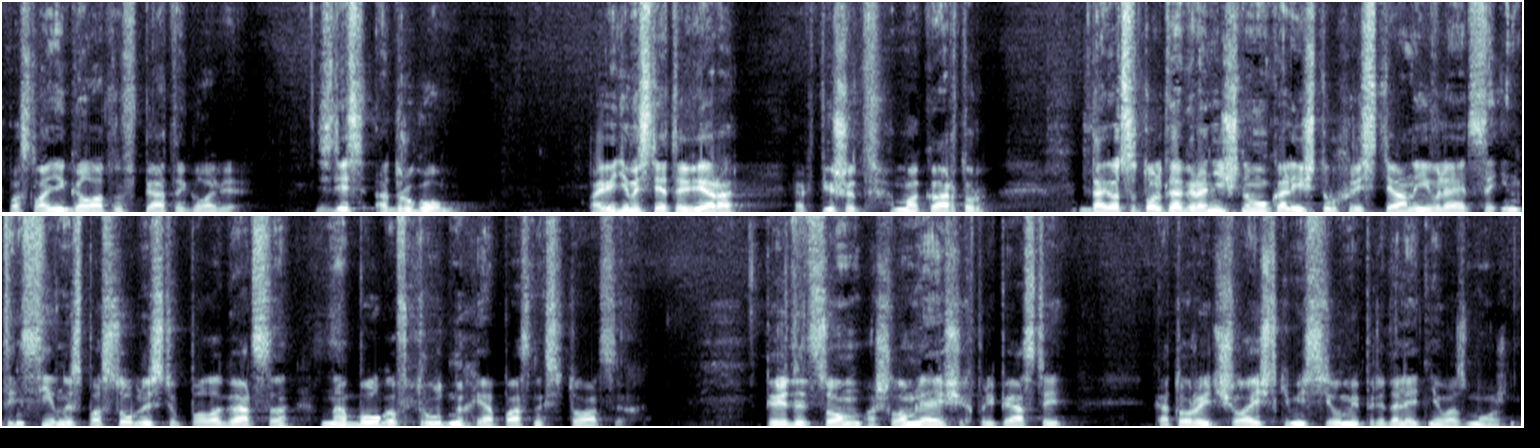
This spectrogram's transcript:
в послании Галатам в пятой главе. Здесь о другом. По видимости, эта вера, как пишет МакАртур, дается только ограниченному количеству христиан и является интенсивной способностью полагаться на Бога в трудных и опасных ситуациях, перед лицом ошеломляющих препятствий, которые человеческими силами преодолеть невозможно.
